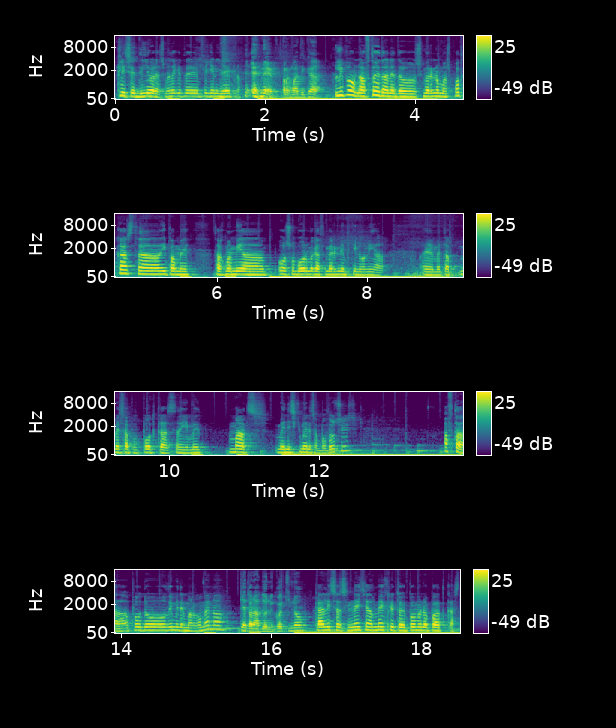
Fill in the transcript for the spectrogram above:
Κλείσε την τηλεόραση μετά και τε- πηγαίνει για ύπνο. Ε, ναι, πραγματικά. λοιπόν, αυτό ήταν το σημερινό μας podcast. Θα, είπαμε, θα έχουμε μια όσο μπορούμε καθημερινή επικοινωνία ε, με τα, μέσα από podcast ε, με μάτς με ενισχυμένες αποδόσεις. Αυτά από τον Δημήτρη Μαργομένο. Και τον Αντώνη Κόκκινο. Καλή σας συνέχεια μέχρι το επόμενο podcast.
